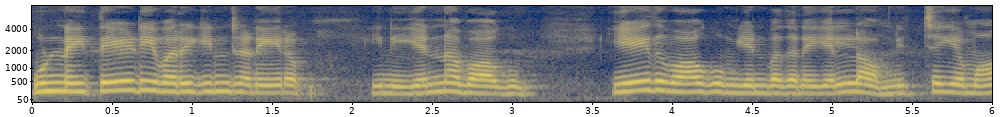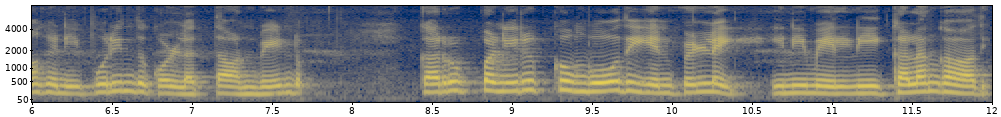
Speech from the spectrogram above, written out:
உன்னை தேடி வருகின்ற நேரம் இனி என்னவாகும்? ஏதுவாகும் என்பதனை எல்லாம் நிச்சயமாக நீ புரிந்து கொள்ளத்தான் வேண்டும். கருப்பன் இருக்கும்போது என் பிள்ளை இனிமேல் நீ கலங்காதி.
